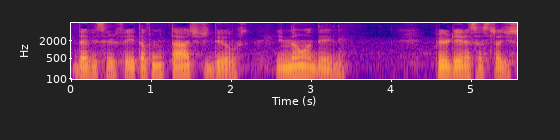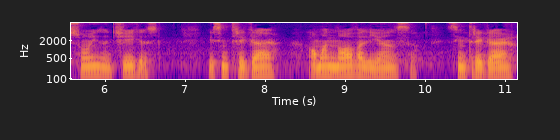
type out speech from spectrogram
deve ser feita a vontade de Deus e não a dele. Perder essas tradições antigas e se entregar a uma nova aliança se entregar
